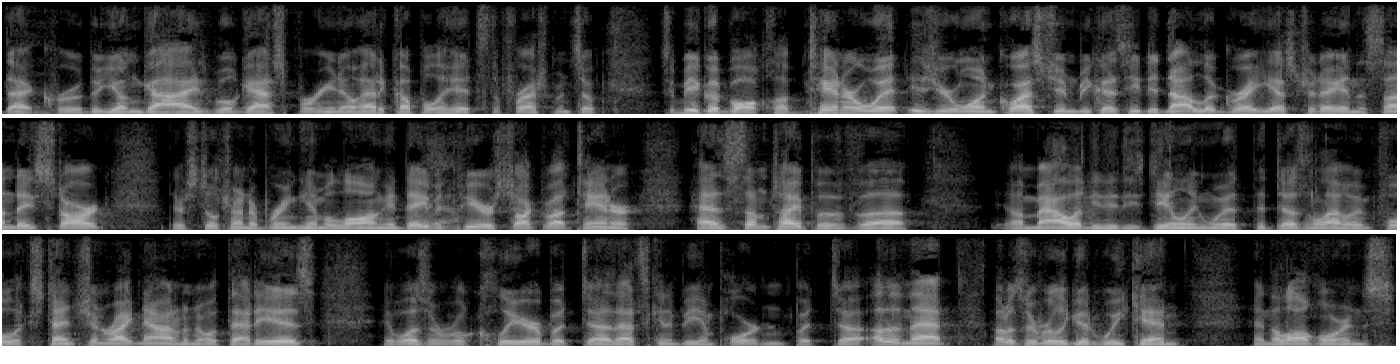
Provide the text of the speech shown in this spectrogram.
that crew, the young guys. Will Gasparino had a couple of hits, the freshman. So it's gonna be a good ball club. Tanner Witt is your one question because he did not look great yesterday in the Sunday start. They're still trying to bring him along, and David Pierce talked about Tanner has some type of. Uh, a malady that he's dealing with that doesn't allow him full extension right now. I don't know what that is. It wasn't real clear, but uh, that's going to be important. But uh, other than that, I thought it was a really good weekend. And the Longhorns,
